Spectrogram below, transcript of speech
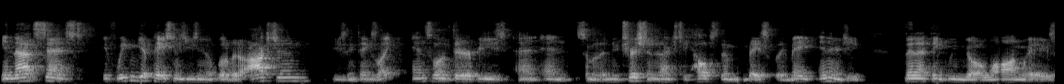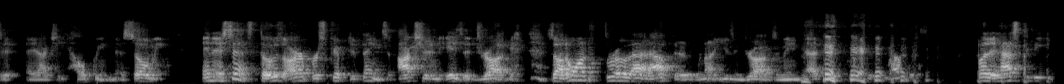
in that sense, if we can get patients using a little bit of oxygen, using things like insulin therapies and, and some of the nutrition that actually helps them basically make energy, then I think we can go a long ways at, at actually helping this. So, in a sense, those are prescriptive things. Oxygen is a drug. So I don't want to throw that out there that we're not using drugs. I mean, but it has to be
